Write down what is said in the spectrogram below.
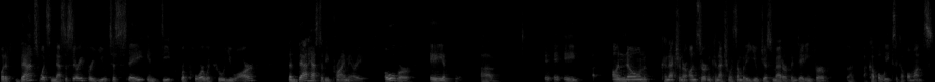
but if that's what's necessary for you to stay in deep rapport with who you are, then that has to be primary over a, uh, a, a unknown connection or uncertain connection with somebody you've just met or been dating for a, a couple weeks, a couple months.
